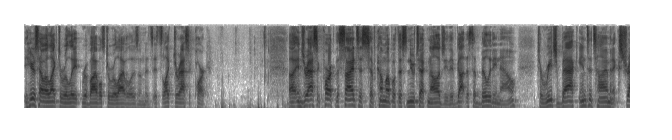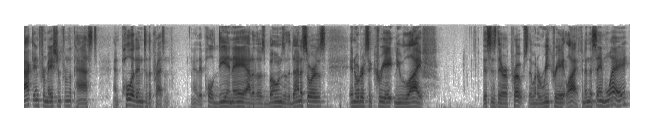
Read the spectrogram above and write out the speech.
Here's how I like to relate revivals to revivalism it's, it's like Jurassic Park. Uh, in Jurassic Park, the scientists have come up with this new technology. They've got this ability now to reach back into time and extract information from the past and pull it into the present. Yeah, they pull DNA out of those bones of the dinosaurs in order to create new life. This is their approach. They want to recreate life. And in the same way,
